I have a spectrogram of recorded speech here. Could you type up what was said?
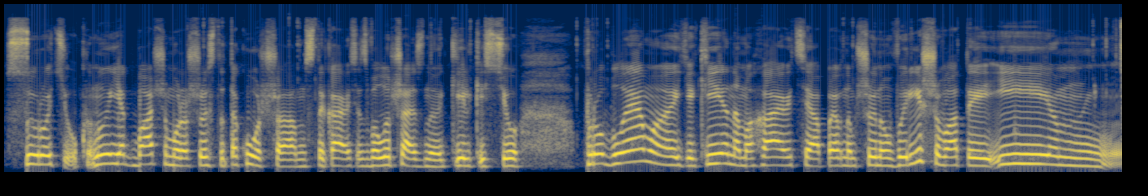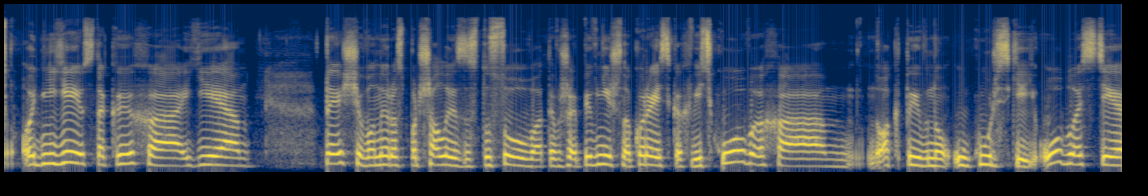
Сиротюк. Ну і як бачимо, рашисти також е, стикаються з величезною кількістю проблем, які намагаються певним чином вирішувати. І однією з таких е, є. Те, що вони розпочали застосовувати вже північно-корейських військових активно у Курській області,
